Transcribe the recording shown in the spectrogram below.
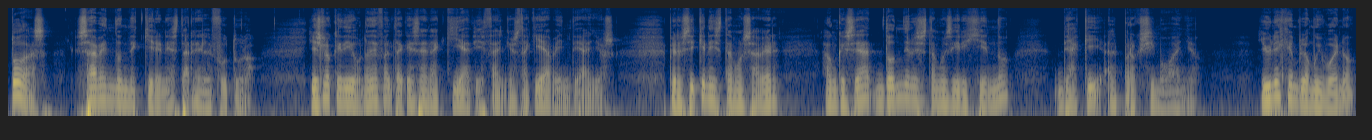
todas, saben dónde quieren estar en el futuro. Y es lo que digo, no hace falta que sea de aquí a 10 años, de aquí a 20 años, pero sí que necesitamos saber, aunque sea dónde nos estamos dirigiendo, de aquí al próximo año. Y un ejemplo muy bueno,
